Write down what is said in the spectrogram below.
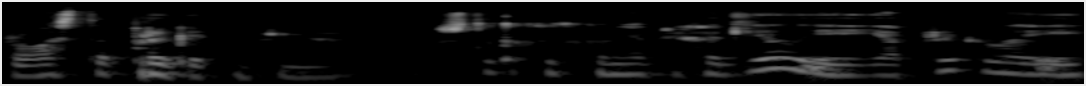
просто прыгать, например что-то кто-то ко мне приходил, и я прыгала, и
